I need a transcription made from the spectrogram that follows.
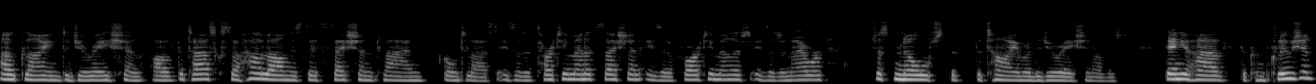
outline the duration of the task. So how long is this session plan going to last? Is it a 30 minute session? Is it a 40 minute? Is it an hour? Just note the, the time or the duration of it. Then you have the conclusion.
